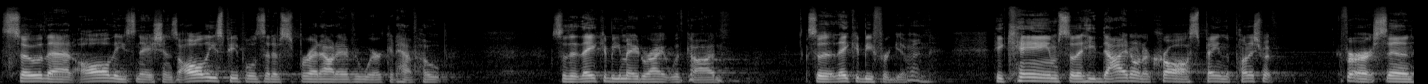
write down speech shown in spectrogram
so that all these nations, all these peoples that have spread out everywhere could have hope, so that they could be made right with God, so that they could be forgiven. He came so that he died on a cross, paying the punishment for our sin,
